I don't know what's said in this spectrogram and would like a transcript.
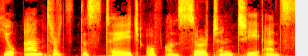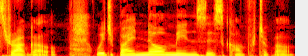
you entered the stage of uncertainty and struggle, which by no means is comfortable.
